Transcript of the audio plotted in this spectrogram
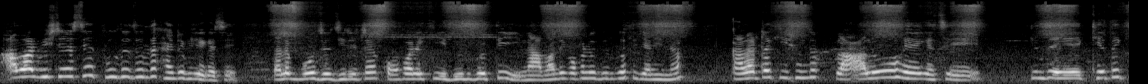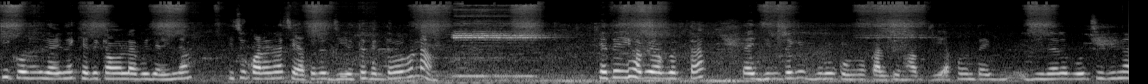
আবার বৃষ্টি আসছে, তুলতে তুলতে খাইটা ভিজে গেছে। তাহলে বোঝো, জিরেটা কপালে কি দুর্গতি? না, আমাদের কপালে দুর্গতি জানি না। কালারটা কি সুন্দর, কালো হয়ে গেছে। কিন্তু এ খেতে কি করব জানি না, খেতে কেমন লাগবে জানি না। কিছু করার আছে, এতটা জিরে তো ফেলতে পারব না। খেতেই হবে অগত্যা। তাই জিরেটাকে গুঁড়ো করব কালকে ভাবছি। এখন তাই জিরারে বলছি যে না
